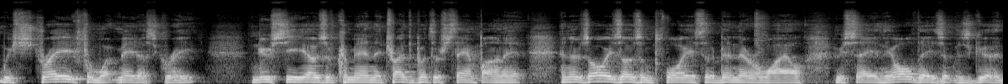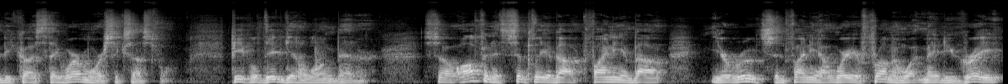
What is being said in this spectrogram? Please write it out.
we strayed from what made us great. New CEOs have come in, they tried to put their stamp on it, and there's always those employees that have been there a while who say in the old days it was good because they were more successful. People did get along better. So often it's simply about finding about your roots and finding out where you're from and what made you great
